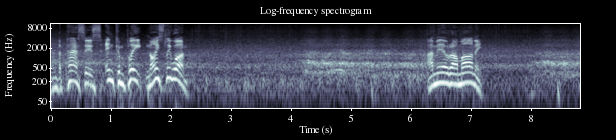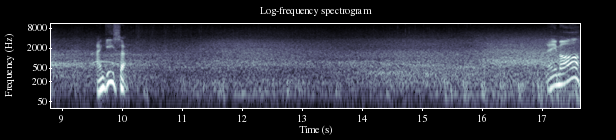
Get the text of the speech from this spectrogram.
And the pass is incomplete. Nicely won. Amir Rahmani. Anguissa. Neymar.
